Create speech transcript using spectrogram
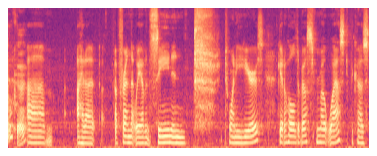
Okay. Um, I had a, a friend that we haven't seen in 20 years get a hold of us from out west because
